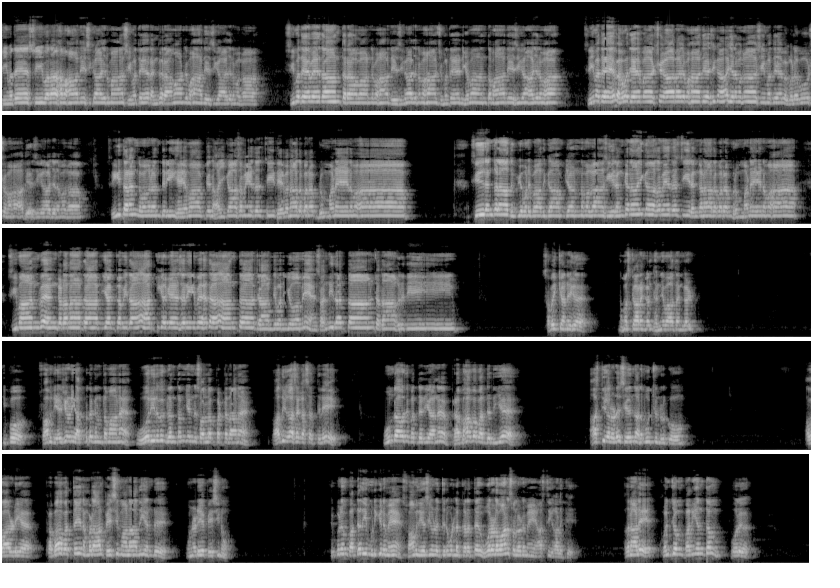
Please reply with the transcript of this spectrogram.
ಶ್ರೀಮತೆ ಶ್ರೀ ವರಾಹ ಮಹಾದೇಶಿಕಾಯ ನಮಃ ಶ್ರೀಮತೆ ರಂಗರಾಮಾಂಜ ಮಹಾದೇಶಿಕಾಯ ನಮಃ ಶ್ರೀಮತೆ ವೇದಾಂತರಾಮಾಂಜ ಮಹಾದೇಶಿಕಾಯ ನಮಃ ಶ್ರೀಮತೆ ನಿಗಮಾಂತ ಮಹಾದೇಶಿಕಾಯ ನಮಃ ಶ್ರೀಮತೆ ಭಗವತೆ ಭಾಷ್ಯಕಾರಾಯ ಮಹಾದೇಶಿಕಾಯ ನಮಃ ಶ್ರೀಮತೆ ಬಗುಳಭೂಷ ಮಹಾದೇಶಿಕಾಯ ನಮಃ శ్రీతరంగమగనందిని హేమాబ్జ నాయికా సమేత శ్రీ దేవనాథ పర బ్రహ్మణే నమ श्रीरङ्गनादिव्यमणिपादिकाभ्यां नमः श्रीरङ्गनायिका समेत श्रीरङ्गनाथ परब्रह्मणे नमः श्रीमान् वेङ्कटनाथार्य कवितार्किककेसरी वेदान्ताचार्यवर्यो मे सन्निधत्तां சதாகிருதி சபைக்கு அநேக நமஸ்காரங்கள் தன்யவாதங்கள் இப்போ சுவாமி தேசியனுடைய அற்புத கிரந்தமான ஓரிரவு கிரந்தம் என்று சொல்லப்பட்டதான பாதுகாசகசத்திலே மூன்றாவது பத்ததியான பிரபாவ பத்ததியை ஆஸ்திகளோட சேர்ந்து அனுபவிச்சுட்டு இருக்கோம் அவருடைய பிரபாவத்தை நம்மளால் பேசி மாளாது என்று முன்னாடியே பேசினோம். இப்படியும் பத்ததியை முடிக்கணுமே சுவாமி தேசியனுடைய திருவுள்ள கருத்தை ஓரளவான சொல்லணுமே ஆஸ்திகாலுக்கு. அதனாலே கொஞ்சம் பரியந்தம் ஒரு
